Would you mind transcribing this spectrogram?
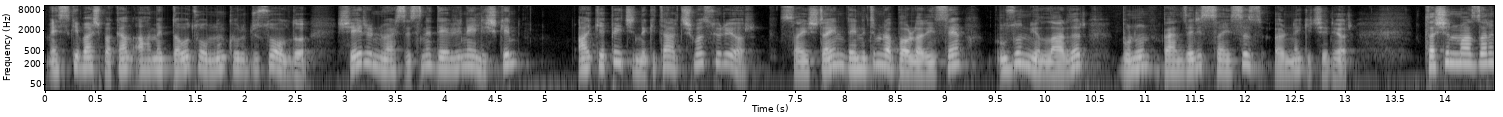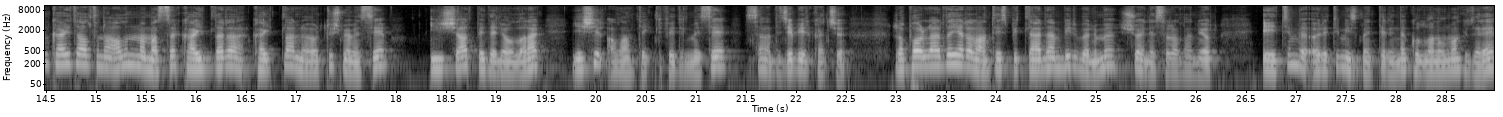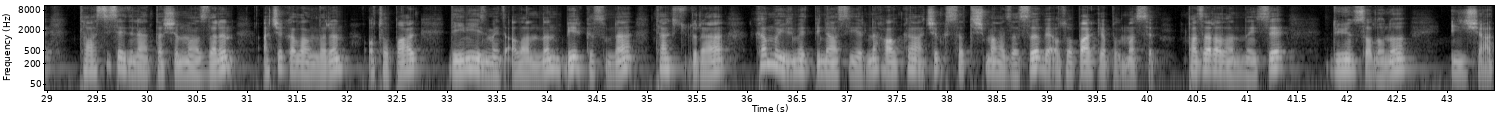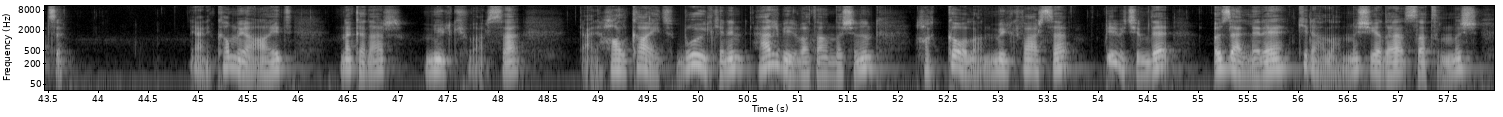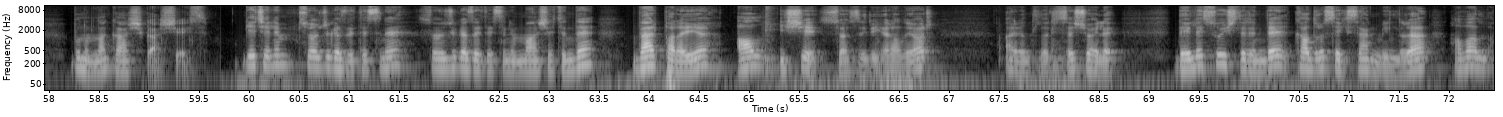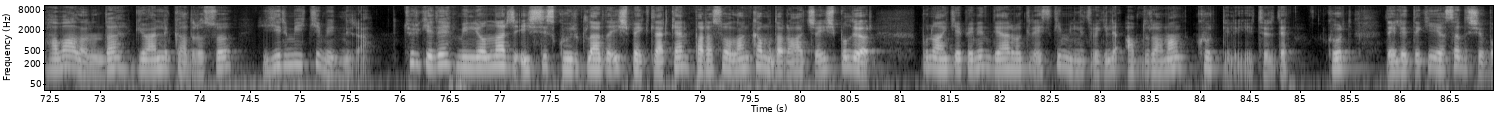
eski başbakan Ahmet Davutoğlu'nun kurucusu olduğu şehir üniversitesine devrine ilişkin AKP içindeki tartışma sürüyor. Sayıştay'ın denetim raporları ise uzun yıllardır bunun benzeri sayısız örnek içeriyor. Taşınmazların kayıt altına alınmaması, kayıtlara kayıtlarla örtüşmemesi, inşaat bedeli olarak yeşil alan teklif edilmesi sadece birkaçı. Raporlarda yer alan tespitlerden bir bölümü şöyle sıralanıyor eğitim ve öğretim hizmetlerinde kullanılmak üzere tahsis edilen taşınmazların açık alanların otopark, dini hizmet alanının bir kısmına taksi durağı, kamu hizmet binası yerine halka açık satış mağazası ve otopark yapılması. Pazar alanına ise düğün salonu inşaatı. Yani kamuya ait ne kadar mülk varsa yani halka ait bu ülkenin her bir vatandaşının hakkı olan mülk varsa bir biçimde özellere kiralanmış ya da satılmış bununla karşı karşıyayız. Geçelim Sözcü gazetesine. Sözcü gazetesinin manşetinde ver parayı al işi sözleri yer alıyor. Ayrıntılar ise şöyle. Devlet su işlerinde kadro 80 bin lira, hava, havaalanında güvenlik kadrosu 22 bin lira. Türkiye'de milyonlarca işsiz kuyruklarda iş beklerken parası olan kamuda rahatça iş buluyor. Bunu AKP'nin Diyarbakır eski milletvekili Abdurrahman Kurt dile getirdi. Kurt, devletteki yasa dışı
